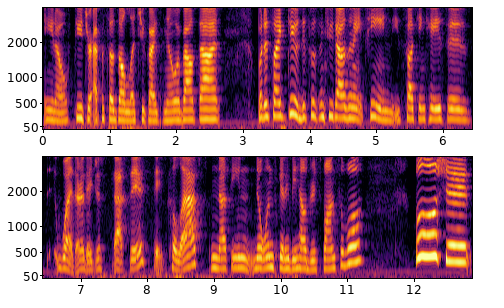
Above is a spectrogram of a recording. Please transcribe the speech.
you know, future episodes. I'll let you guys know about that. But it's like, dude, this was in 2018. These fucking cases, what are they just, that's it? They've collapsed. Nothing, no one's to be held responsible. Bullshit.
